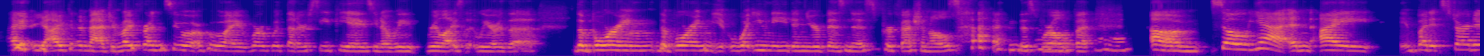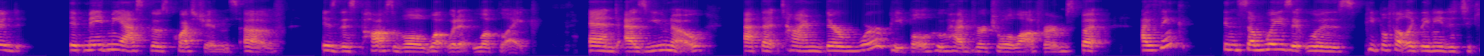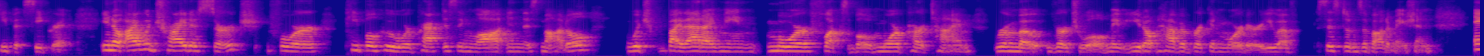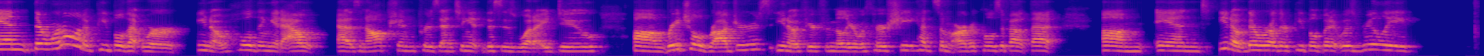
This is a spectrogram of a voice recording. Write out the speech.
I, yeah, I can imagine. My friends who are, who I work with that are CPAs, you know, we realize that we are the the boring, the boring what you need in your business professionals in this uh-huh, world. But uh-huh. um, so yeah, and I, but it started. It made me ask those questions of, is this possible? What would it look like? And as you know, at that time, there were people who had virtual law firms, but I think in some ways it was people felt like they needed to keep it secret. You know, I would try to search for people who were practicing law in this model, which by that I mean more flexible, more part time, remote, virtual. Maybe you don't have a brick and mortar, you have systems of automation. And there weren't a lot of people that were, you know, holding it out as an option, presenting it. This is what I do. Um, Rachel Rogers, you know, if you're familiar with her, she had some articles about that. Um, and, you know, there were other people, but it was really,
